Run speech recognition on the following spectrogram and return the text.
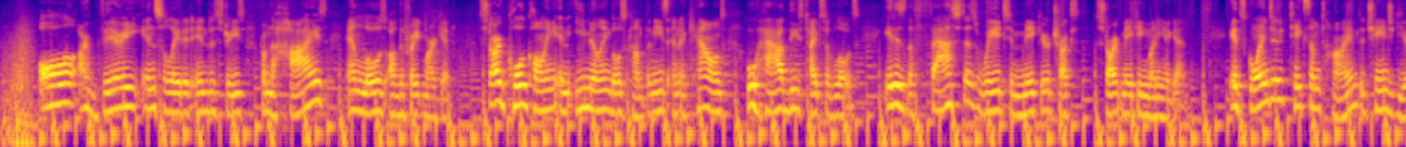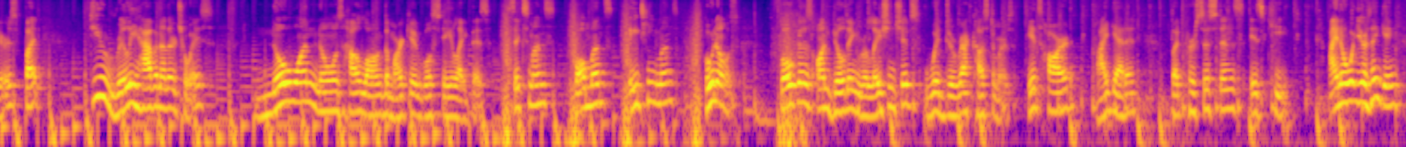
all are very insulated industries from the highs and lows of the freight market. Start cold calling and emailing those companies and accounts who have these types of loads. It is the fastest way to make your trucks start making money again. It's going to take some time to change gears, but do you really have another choice? No one knows how long the market will stay like this. Six months, 12 months, 18 months, who knows? Focus on building relationships with direct customers. It's hard, I get it, but persistence is key. I know what you're thinking.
